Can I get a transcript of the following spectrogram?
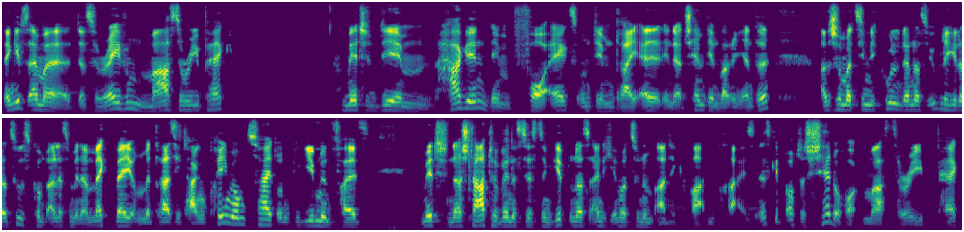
Dann gibt es einmal das Raven Mastery Pack mit dem Hagen, dem 4X und dem 3L in der Champion-Variante. Also schon mal ziemlich cool. Und dann das Übliche dazu, es kommt alles mit einer MacBay und mit 30 Tagen Premium-Zeit und gegebenenfalls mit einer Statue, wenn es das denn gibt, und das eigentlich immer zu einem adäquaten Preis. Es gibt auch das Shadowhawk Mastery Pack,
